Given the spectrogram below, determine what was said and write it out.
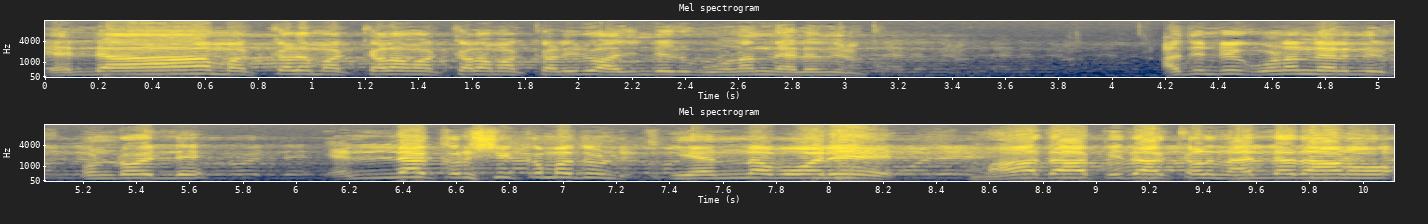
എല്ലാ മക്കളും മക്കളെ മക്കളെ മക്കളിലും അതിന്റെ ഒരു ഗുണം നിലനിൽക്കും. അതിന്റെ ഒരു ഗുണം നിലനിൽക്കും. ഉണ്ടോ ഇല്ലേ? എല്ലാ കൃഷിക്കും അതുണ്ട്. എന്ന പോലെ മാതാപിതാക്കൾ നല്ലതാണോ?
